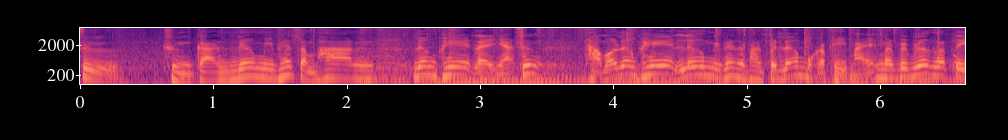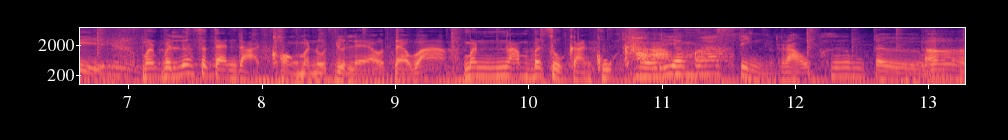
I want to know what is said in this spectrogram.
สื่อถึงการเรื่องมีเพศสัมพันธ์ เรื่องเพศอะไรอย่างเงี้ย ซึ่งถามว่าเรื่องเพศเรื่องมีเพศสัมพันธ์เป็นเรื่องปกติไหม มันเป็นเรื่องปกติ มันเป็นเรื่องสแตนดาร์ดของมนุษย์อยู่แล้ว แต่ว่ามันนำไปสู่การคุกเขาคามเรียกว่าสิ่งเราเพิ่มเติม เออ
